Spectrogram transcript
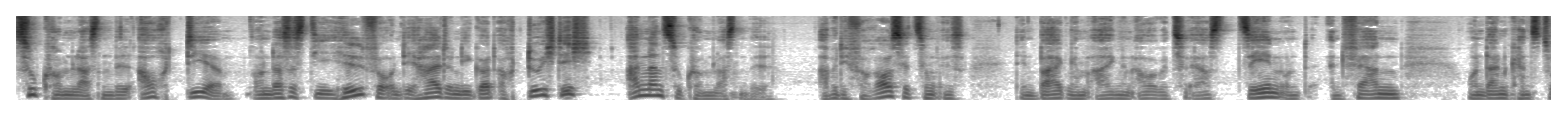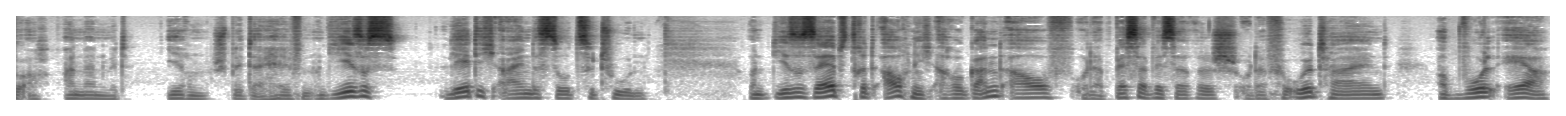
zukommen lassen will, auch dir. Und das ist die Hilfe und die Haltung, die Gott auch durch dich anderen zukommen lassen will. Aber die Voraussetzung ist, den Balken im eigenen Auge zuerst sehen und entfernen und dann kannst du auch anderen mit ihrem Splitter helfen. Und Jesus lädt dich ein, das so zu tun. Und Jesus selbst tritt auch nicht arrogant auf oder besserwisserisch oder verurteilend, obwohl er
